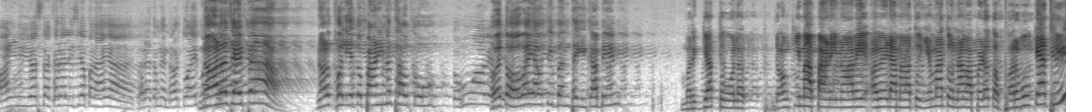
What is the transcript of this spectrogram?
પાણીની વ્યવસ્થા કરેલી છે પણ અહીંયા ઘરે તમને નળ તો આપ્યા. નળ જ આપ્યા. નળ ખોલીએ તો પાણી નથી આવતું. તો હું આવે હવે તો હવાઈ આવતી બંધ થઈ ગઈ. કાબેન મરી ગયા તો ઓલ ડોંકીમાં પાણી ન આવે અવેડામાં હતું એમાં તો નાવા પડ્યો તો ભરવું ક્યાંથી?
